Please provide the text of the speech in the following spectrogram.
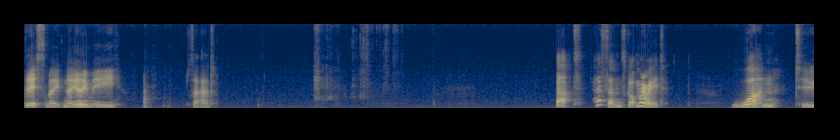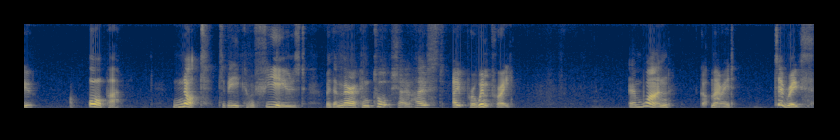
This made Naomi sad. But her sons got married. One to Orpah, not to be confused with American talk show host Oprah Winfrey. And one got married to Ruth,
